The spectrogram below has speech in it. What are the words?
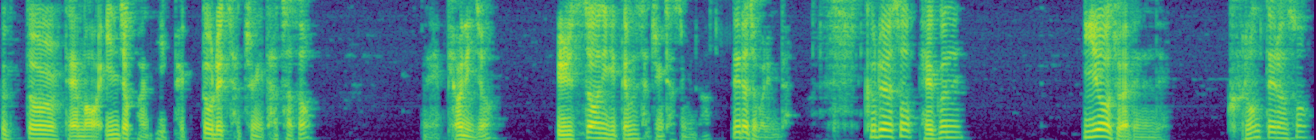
흑돌 대마와 인접한 이 백돌의 자충이 닫혀서 네, 변이죠. 일선이기 때문에 자충이 찼습니다. 때려져 버립니다. 그래서 백은 이어줘야 되는데 그럼 때려서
